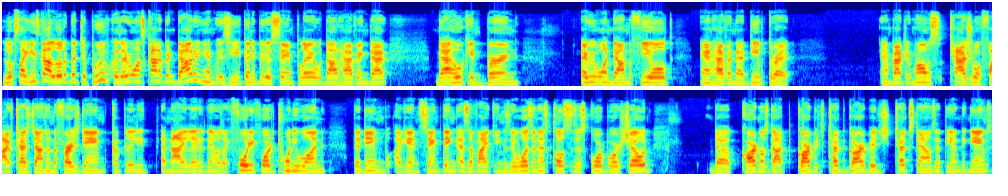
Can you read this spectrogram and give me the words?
looks like he's got a little bit to prove because everyone's kind of been doubting him. Is he going to be the same player without having that guy who can burn everyone down the field and having that deep threat? And Patrick Mahomes, casual five touchdowns in the first game, completely annihilated them. It was like 44 to 21. The game again, same thing as the Vikings. It wasn't as close as the scoreboard showed. The Cardinals got garbage t- garbage touchdowns at the end of the games,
